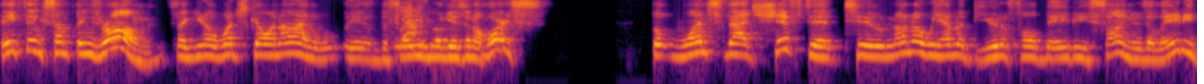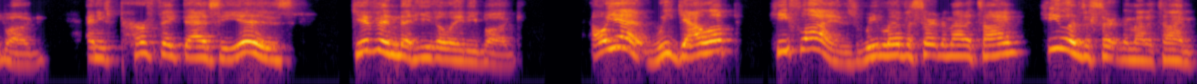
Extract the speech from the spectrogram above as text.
they think something's wrong. It's like you know what's going on? You know, this yeah. ladybug isn't a horse. But once that shifted to no no we have a beautiful baby son who's a ladybug and he's perfect as he is given that he's a ladybug. Oh yeah we gallop he flies. We live a certain amount of time he lives a certain amount of time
